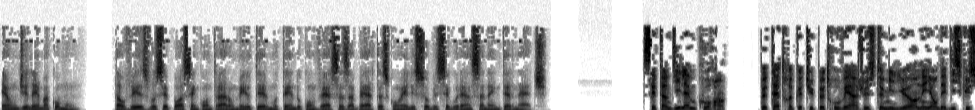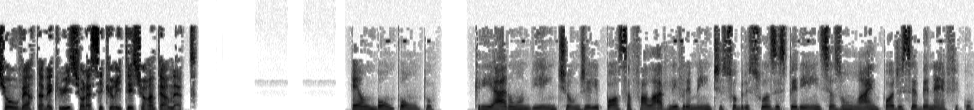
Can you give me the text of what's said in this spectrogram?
É um dilema comum. Talvez você possa encontrar um meio termo tendo conversas abertas com ele sobre segurança na internet. C'est un dilemme courant. Peut-être que tu peux trouver un juste milieu en ayant des discussions ouvertes avec lui sur la sécurité sur Internet. É um bom ponto. Criar um ambiente onde ele possa falar livremente sobre suas experiências online pode ser benéfico.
